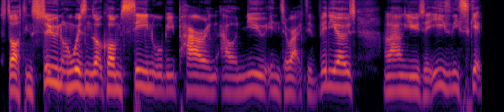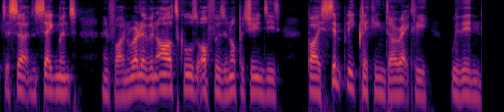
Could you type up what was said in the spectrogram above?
Starting soon on Wisden.com, SEEEN will be powering our new interactive videos, allowing you to easily skip to certain segments and find relevant articles, offers, and opportunities by simply clicking directly within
